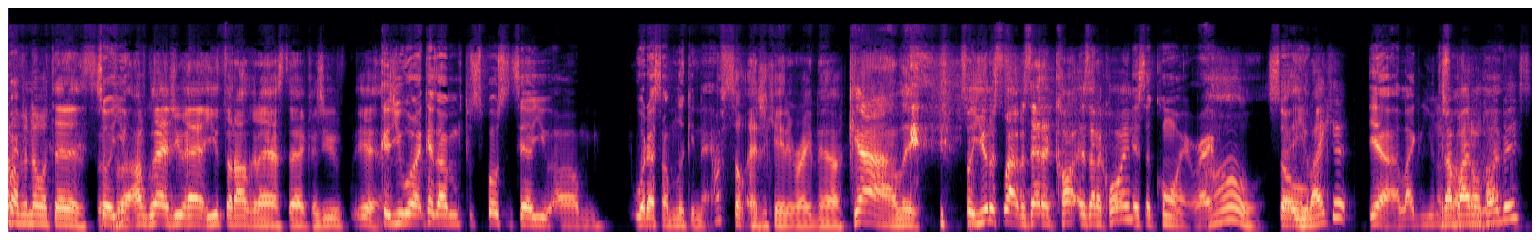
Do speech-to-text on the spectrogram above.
don't even know what that is. So, So you- I'm glad you had, you thought I was gonna ask that because you, yeah. because you want because I'm supposed to tell you um what else I'm looking at? I'm so educated right now. Golly. so Uniswap is that a co- is that a coin? It's a coin, right? Oh, So- you like it? Yeah, I like Uniswap. Can I buy it on. Coinbase?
